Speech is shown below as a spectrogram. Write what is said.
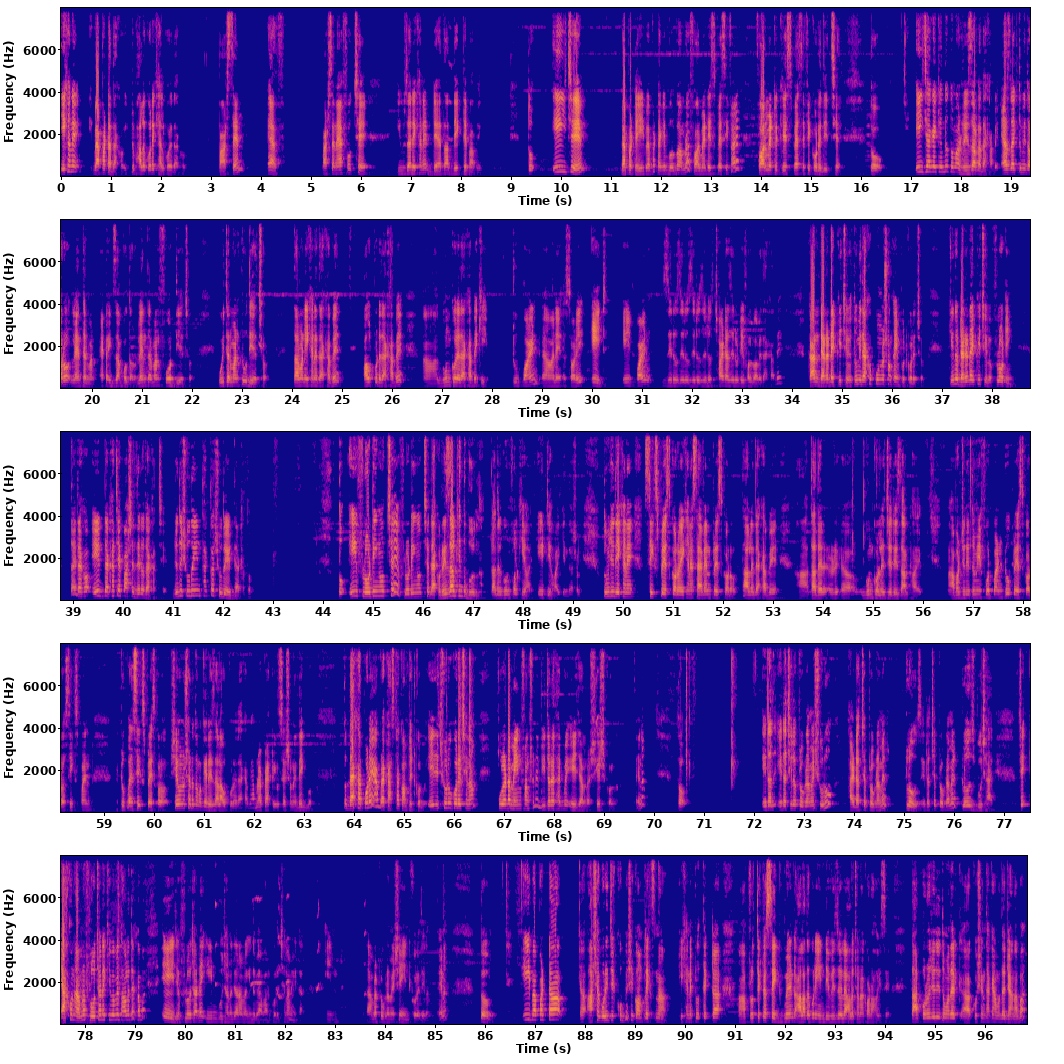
এখানে ব্যাপারটা দেখো, একটু ভালো করে খেয়াল করে দেখো। পার্সেন্ট এফ পার্সেন্ট এফ হচ্ছে ইউজার এখানে ডেটা দেখতে পাবে। তো এই যে ব্যাপারটা, এই ব্যাপারটাকে বলব আমরা ফরম্যাটে স্পেসিফাই ফরম্যাটকে স্পেসিফিক করে দিচ্ছে। তো এই জায়গায় কিন্তু তোমার রেজাল্টটা দেখাবে। অ্যাজ লাইক তুমি ধরো লেন্থের মান, একটা এক্সাম্পল ধরো লেন্থের মান ফোর দিয়েছ উইথের মান টু দিয়েছ, তার মানে এখানে দেখাবে আউটপুটে দেখাবে গুণ করে দেখাবে কি? টু পয়েন্ট মানে sorry eight eight point zero zero zero zero ছয়টা জিরো ডিফল্টভাবে দেখাবে। কারণ ডেটা টাইপ কি ছিল? তুমি দেখো পূর্ণ সংখ্যা ইনপুট করেছ, কিন্তু ডেটা টাইপ কি ছিল? ফ্লোটিং তাই দেখো এইট দেখাচ্ছে, পাশে জিরো দেখাচ্ছে। যদি শুধু ইন থাকতো, শুধু এইট দেখাতো। তো এই ফ্লোটিং হচ্ছে ফ্লোটিং হচ্ছে, দেখো রেজাল্ট কিন্তু ভুল না। তাদের গুণফল কি হয়? এইটি হয় কিন্তু আসলে। তুমি যদি এখানে সিক্স প্রেস করো, এখানে সেভেন প্রেস করো, তাহলে দেখাবে তাদের গুণ করলে যে রেজাল্ট হয়। আবার যদি তুমি ফোর পয়েন্ট টু প্রেস করো six point two point six press করো সেই অনুসারে তোমাকে রেজাল্ট আউটপুটে দেখাবে। আমরা প্র্যাকটিক্যাল সেশনে দেখব। তো দেখার পরে আমরা কাজটা কমপ্লিট করব। এই যে শুরু করেছিলাম, পুরোটা মেইন ফাংশনের ভিতরে থাকবে, এই যে আমরা শেষ করলাম, তাই না? তো এটা এটা ছিল প্রোগ্রামের শুরু। আর এটা হচ্ছে প্রোগ্রামের ক্লোজ, এটা হচ্ছে প্রোগ্রামের ক্লোজ বুঝায়। যে এখন আমরা ফ্লো চার্টে কীভাবে তাহলে দেখাবো? এই যে ফ্লো চার্টে ইন্ট বোঝানোর জন্য আমরা কিন্তু ব্যবহার করেছিলাম এটা ইন্ট আমরা প্রোগ্রামে এসে ইন্ট করে দিলাম, তাই না? তো এই ব্যাপারটা আশা করি যে খুব বেশি কমপ্লেক্স না। এখানে প্রত্যেকটা প্রত্যেকটা সেগমেন্ট আলাদা করে ইন্ডিভিজুয়ালি আলোচনা করা হয়েছে। তারপরেও যদি তোমাদের কোশ্চেন থাকে আমাদের জানাবা।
